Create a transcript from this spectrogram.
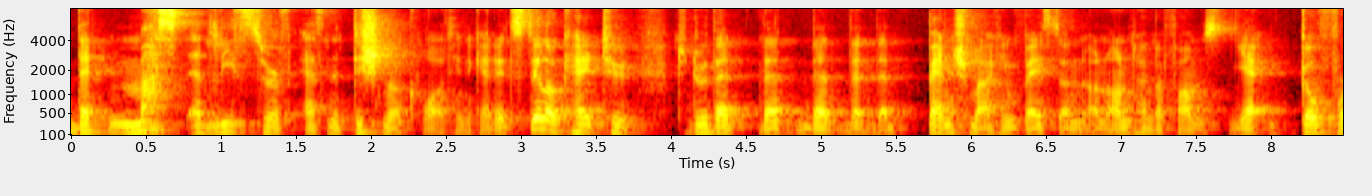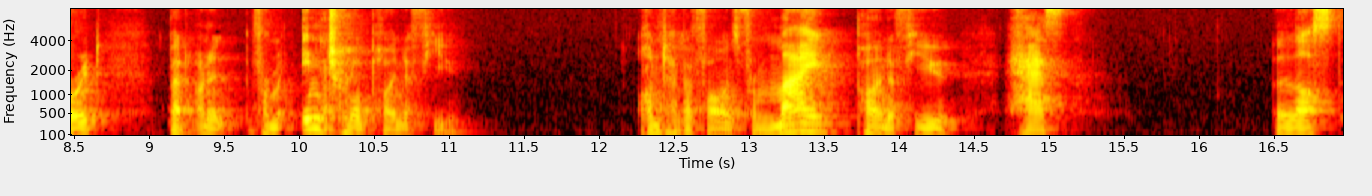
that must at least serve as an additional quality indicator. It's still okay to to do that that that that, that benchmarking based on, on on-time performance. Yeah, go for it. But on an, from an internal point of view, on-time performance from my point of view has lost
